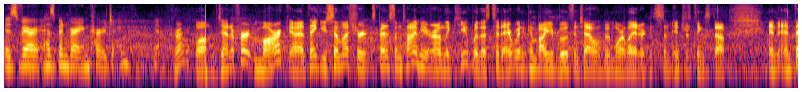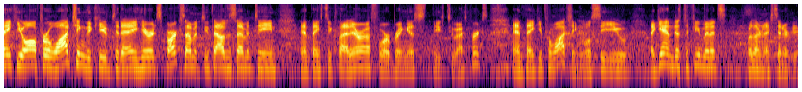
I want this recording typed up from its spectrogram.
is very, has been very encouraging. Yeah. Great. Well, Jennifer, Mark, uh, thank you so much for spending some time here on theCUBE with us today. We're going to come by your booth and chat a little bit more later because some interesting stuff. And, and thank you all for watching theCUBE today here at Spark Summit 2017. And thanks to Cloudera for bringing us these two experts. And thank you for watching. We'll see you again in just a few minutes with our next interview.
